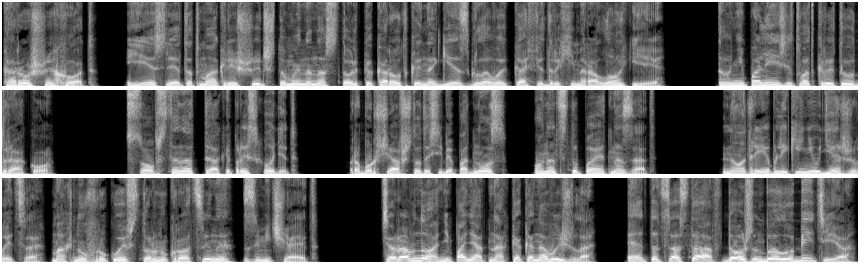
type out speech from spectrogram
«Хороший ход. Если этот маг решит, что мы на настолько короткой ноге с главой кафедры химерологии, то не полезет в открытую драку. Собственно, так и происходит. Пробурчав что-то себе под нос, он отступает назад. Но от реплики не удерживается, махнув рукой в сторону Круацины, замечает. «Все равно непонятно, как она выжила. Этот состав должен был убить ее».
